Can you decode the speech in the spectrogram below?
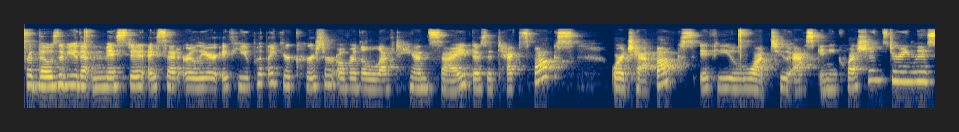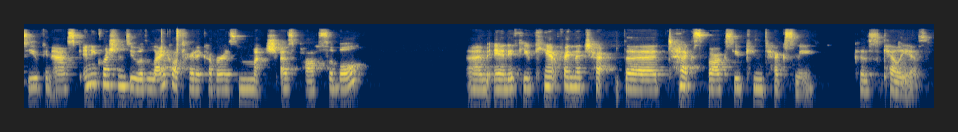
For those of you that missed it, I said earlier, if you put like your cursor over the left-hand side, there's a text box or a chat box. If you want to ask any questions during this, you can ask any questions you would like. I'll try to cover as much as possible. Um, and if you can't find the, the text box, you can text me because Kelly is.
